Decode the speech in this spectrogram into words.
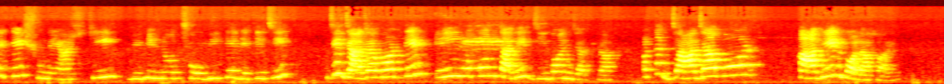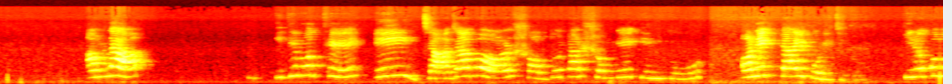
থেকে শুনে আসছি, বিভিন্ন ছবিতে দেখেছি যে যাযাবরদের এই রকম তাদের জীবনযাত্রা, অর্থাৎ যাযাবর কাদের বলা হয়? আমরা ইতিমধ্যে এই যাযাবর শব্দটার সঙ্গে কিন্তু অনেকটাই পরিচিত। কীরকম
